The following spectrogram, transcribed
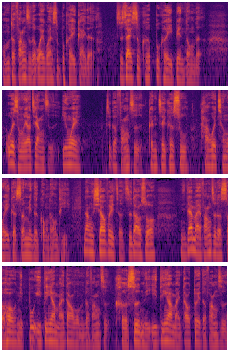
我们的房子的外观是不可以改的，实在是可不可以变动的。为什么要这样子？因为这个房子跟这棵树，它会成为一个生命的共同体，让消费者知道说。你在买房子的时候，你不一定要买到我们的房子，可是你一定要买到对的房子。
